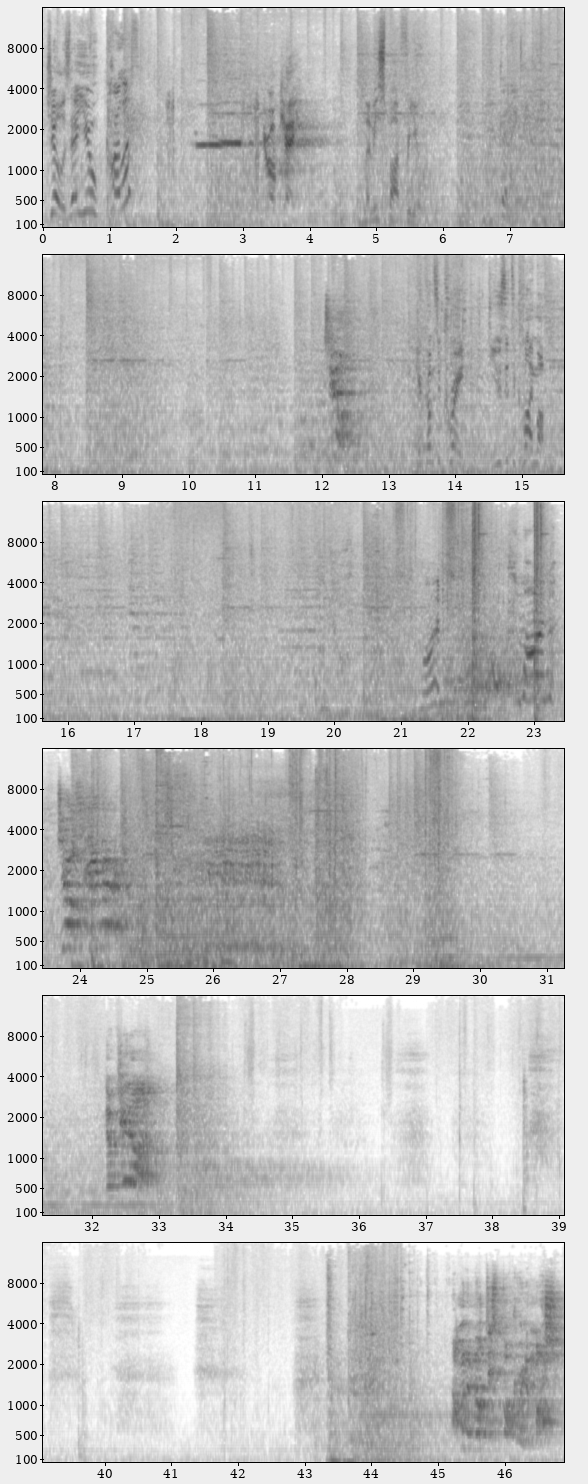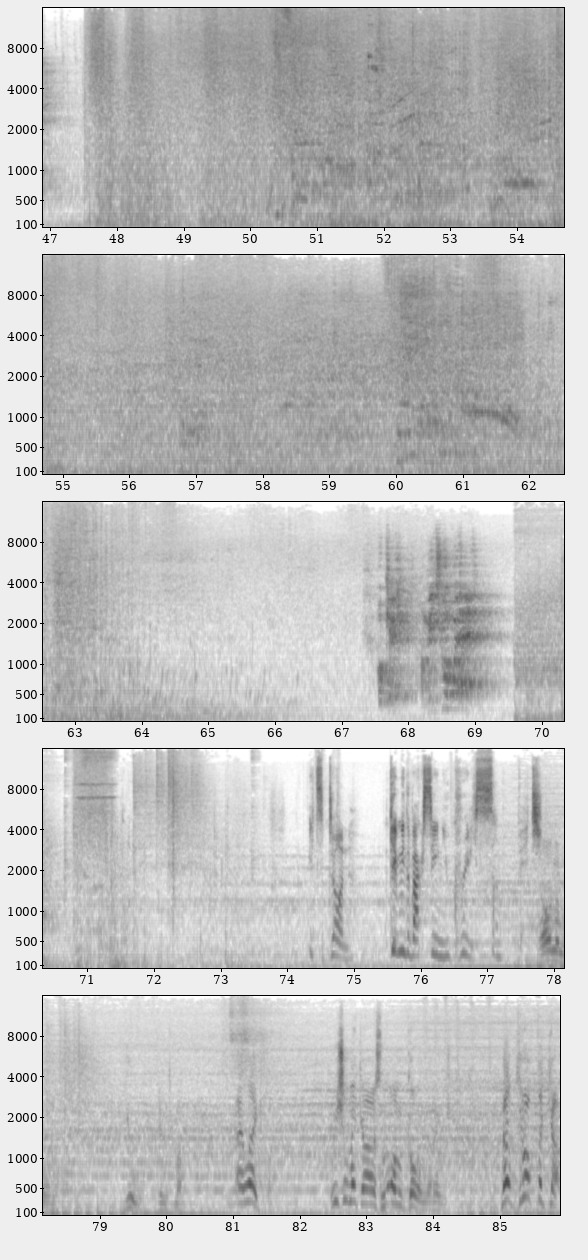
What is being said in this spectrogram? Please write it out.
Jill, is that you? Carlos? You're okay. Let me spot for you. Good idea. Jill! Here comes a crane. Use it to climb up. Done. Give me the vaccine, you greedy son of a bitch. No, no, no, no. You print money. I like money. We shall make ours an ongoing arrangement. Now drop the gun!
